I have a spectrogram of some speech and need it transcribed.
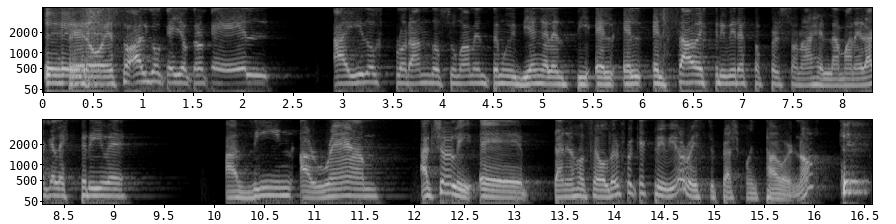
Eh, Pero eso es algo que yo creo que él ha ido explorando sumamente muy bien. Él, él, él, sabe escribir estos personajes, la manera que él escribe a Zine, a Ram. Actually, eh, Daniel José Older fue que escribió Race to Crash Point Tower, ¿no? Sí.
